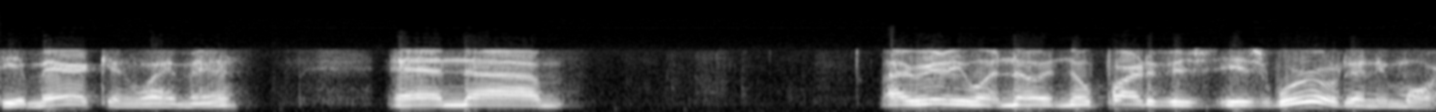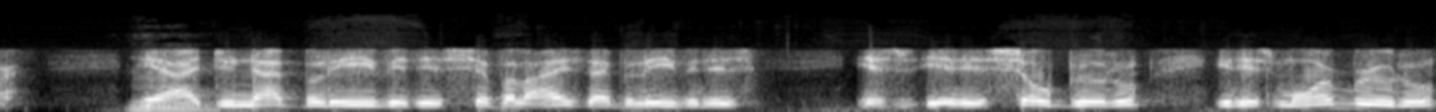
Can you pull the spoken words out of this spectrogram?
the American white man. And um, I really want no no part of his his world anymore. Mm-hmm. Yeah, I do not believe it is civilized. I believe it is is it is so brutal. It is more brutal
